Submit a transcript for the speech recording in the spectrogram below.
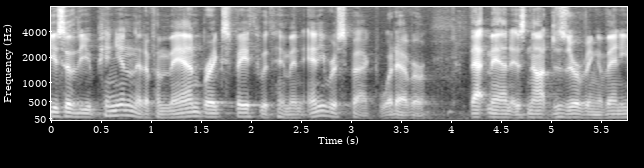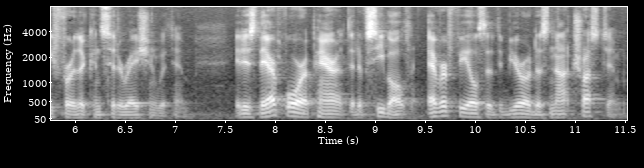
He is of the opinion that if a man breaks faith with him in any respect, whatever, that man is not deserving of any further consideration with him. It is therefore apparent that if Sebold ever feels that the Bureau does not trust him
